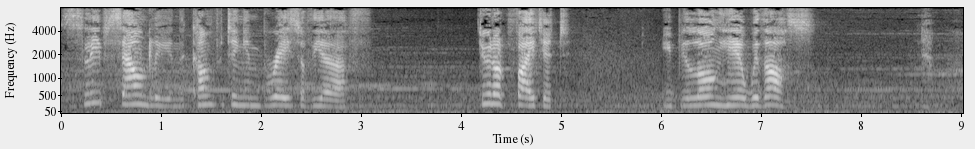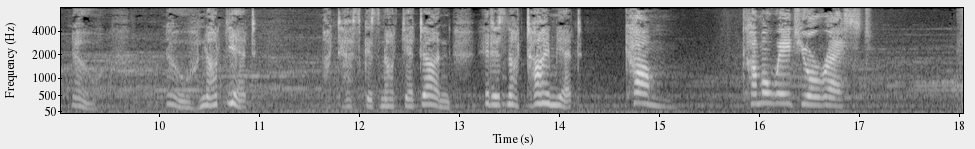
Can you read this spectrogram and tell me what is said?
Sleep soundly in the comforting embrace of the earth. Do not fight it. You belong here with us. No, no, no, not yet. My task is not yet done. It is not time yet. Come. Come away to your rest. I'll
